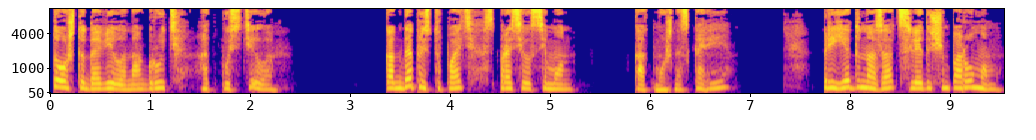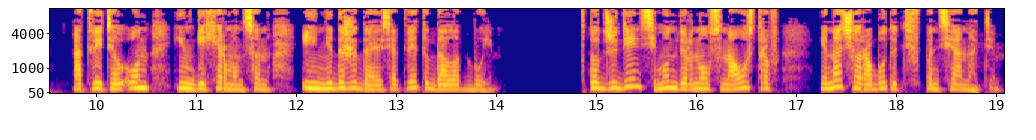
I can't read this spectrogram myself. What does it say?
То, что давило на грудь, отпустило. «Когда приступать?» — спросил Симон. «Как можно скорее». «Приеду назад следующим паромом», — ответил он Инге Хермансон и, не дожидаясь ответа, дал отбой. В тот же день Симон вернулся на остров и начал работать в пансионате.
